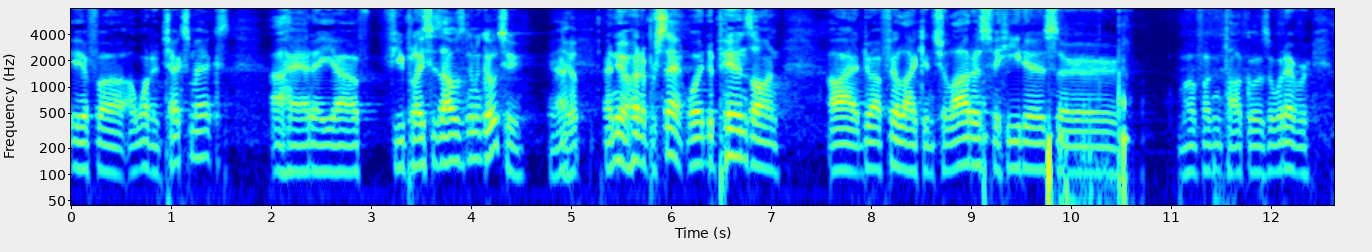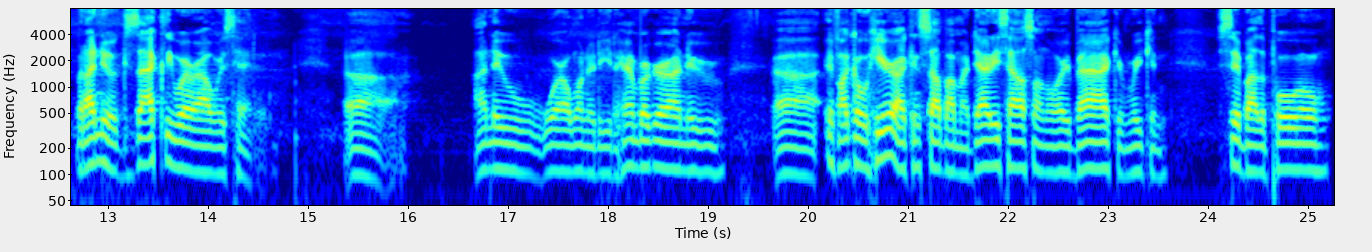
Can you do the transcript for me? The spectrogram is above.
If uh, I wanted Tex-Mex, I had a uh, few places I was going to go to. Yeah? Yep. I knew 100%. Well, it depends on, all right, do I feel like enchiladas, fajitas, or motherfucking tacos or whatever? But I knew exactly where I was headed. Uh, I knew where I wanted to eat a hamburger. I knew uh, if I go here, I can stop by my daddy's house on the way back, and we can sit by the pool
